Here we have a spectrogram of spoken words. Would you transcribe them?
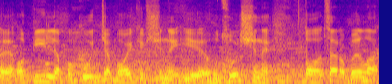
е, Опілля, Покуття, Бойківщини і Гуцульщини. То це робила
